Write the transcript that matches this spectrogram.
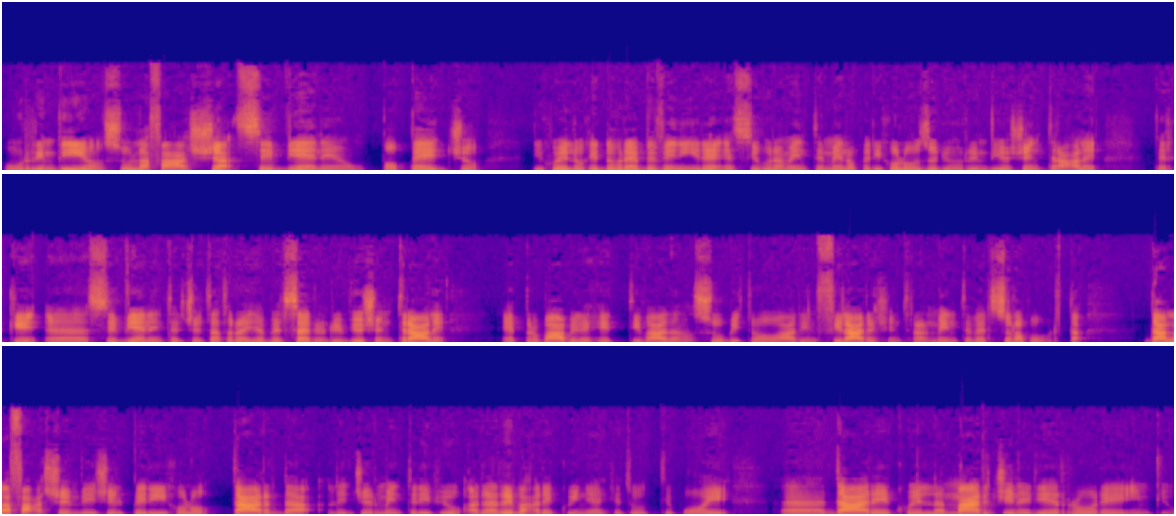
un rinvio sulla fascia, se viene un po' peggio di quello che dovrebbe venire, è sicuramente meno pericoloso di un rinvio centrale perché eh, se viene intercettato dagli avversari un rinvio centrale è probabile che ti vadano subito ad infilare centralmente verso la porta, dalla fascia invece il pericolo tarda leggermente di più ad arrivare quindi anche tu ti puoi eh, dare quel margine di errore in più.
